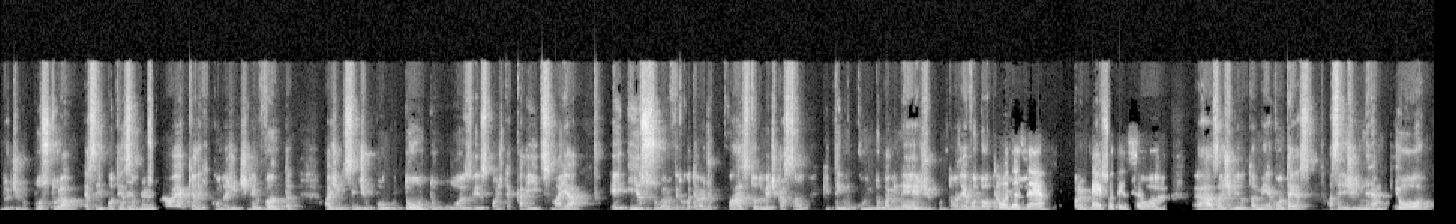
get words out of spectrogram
do tipo postural. Essa hipotensão uhum. postural é aquela que quando a gente levanta, a gente sente um pouco tonto ou às vezes pode até cair, desmaiar. E isso é um efeito colateral de quase toda medicação que tem um cunho dopaminérgico. Então, a levodopa... Todas, né? É, hipotensão. A rasagilina também acontece. A serigilina era pior.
